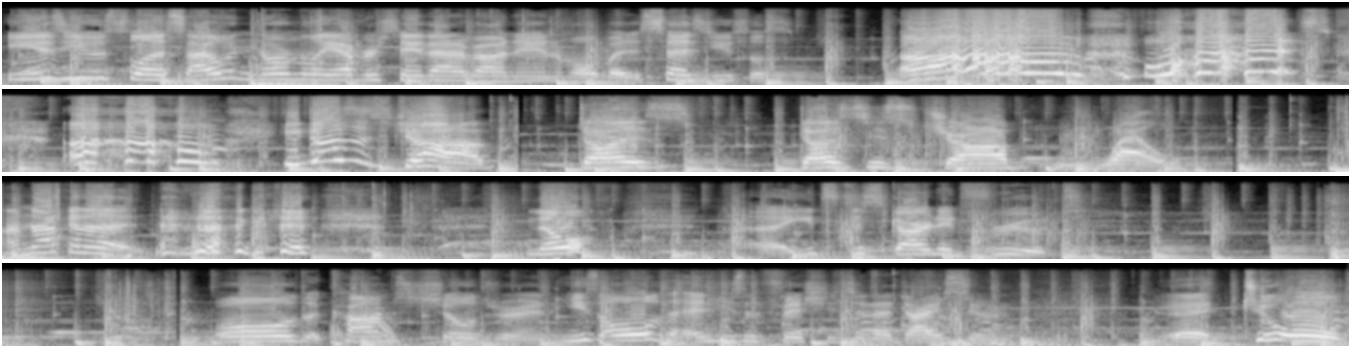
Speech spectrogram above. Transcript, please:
He is useless. I wouldn't normally ever say that about an animal, but it says useless. Um, what? Um, he does his job. Does, does his job well. I'm not gonna, I'm not gonna, nope. Uh, eats discarded fruit. Old calms children. He's old and he's a fish. He's gonna die soon. Uh, too old.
